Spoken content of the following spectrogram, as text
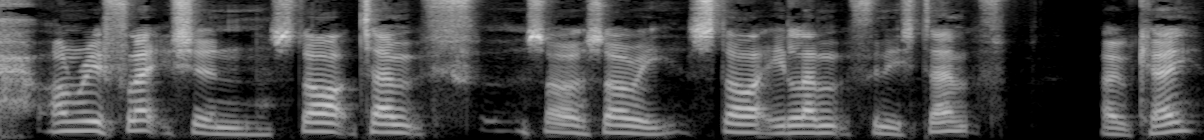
on reflection, start 10th, sorry, sorry, start 11th, finish 10th. Okay.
